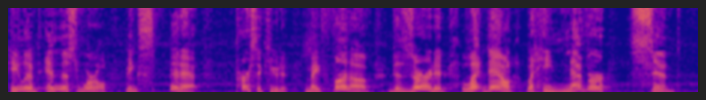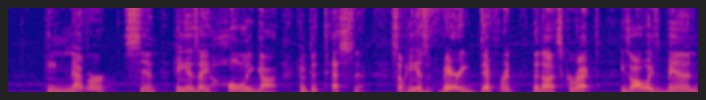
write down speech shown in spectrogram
He lived in this world being spit at, persecuted, made fun of, deserted, let down, but he never sinned. He never sinned. He is a holy God who detests sin. So he is very different than us, correct? He's always been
